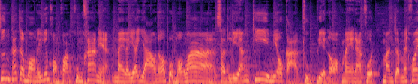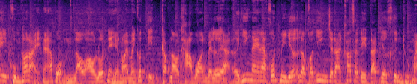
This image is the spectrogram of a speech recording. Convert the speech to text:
ซึ่งถ้าจะมองในเรื่องของความคุ้มค่าเนี่ยในระยะยาวเนาะผมมองว่าสัตว์เลี้ยงที่มีโอกาสถูกเปลี่ยนออกในอนาคต มันจะไม่ค่อยคุ้มเท่าไหร่นะครับผมเราเอารถเนี่ยอย่างน้อยมันก็ติดกับเราถาวรไปเลยอะเออยิ่งในอนาคคตมีเยอะเราก็ยิ่งจะได้ค่าสเตตัสเยอะขึ้นถูกไหม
